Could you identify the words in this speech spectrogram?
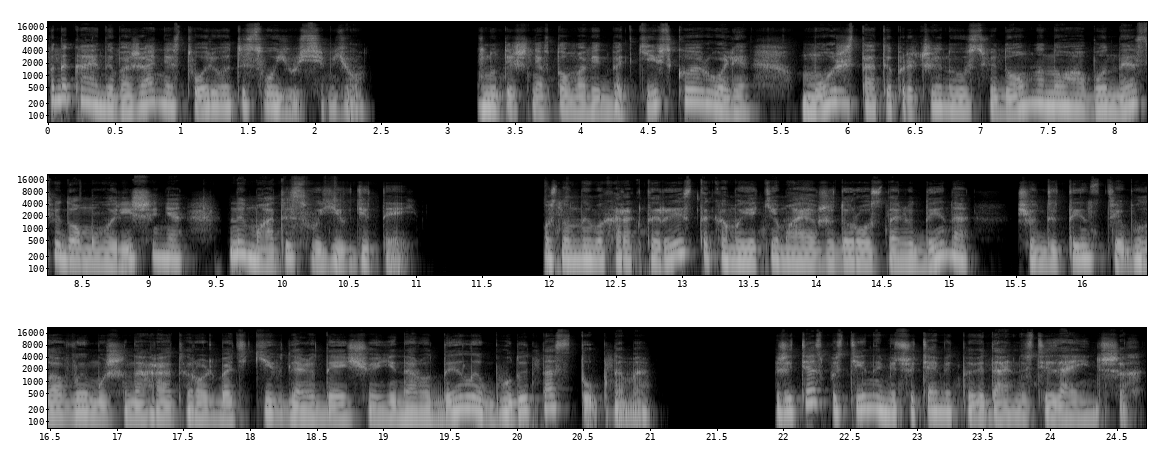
виникає небажання створювати свою сім'ю. Внутрішня втома від батьківської ролі може стати причиною усвідомленого або несвідомого рішення не мати своїх дітей. Основними характеристиками, які має вже доросла людина, що в дитинстві була вимушена грати роль батьків для людей, що її народили, будуть наступними. Життя з постійним відчуттям відповідальності за інших,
